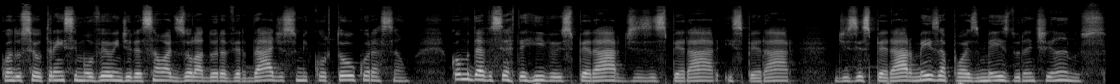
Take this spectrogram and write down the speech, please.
Quando seu trem se moveu em direção à desoladora verdade, isso me cortou o coração. Como deve ser terrível esperar, desesperar, esperar, desesperar mês após mês durante anos.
